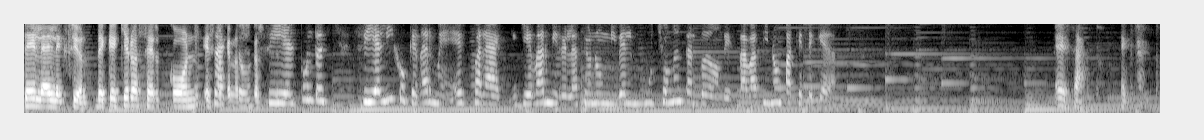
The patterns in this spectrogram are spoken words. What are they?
de la elección, de qué quiero hacer con Exacto. esto que nos estás Sí, el punto es, si elijo quedarme es para llevar mi relación a un nivel mucho más alto de donde estaba, si no, ¿para qué te quedas? Exacto, exacto.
